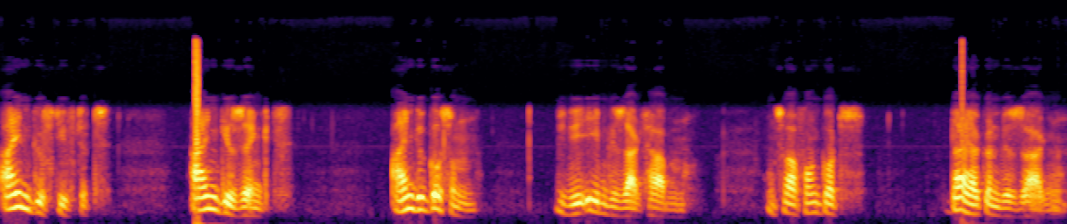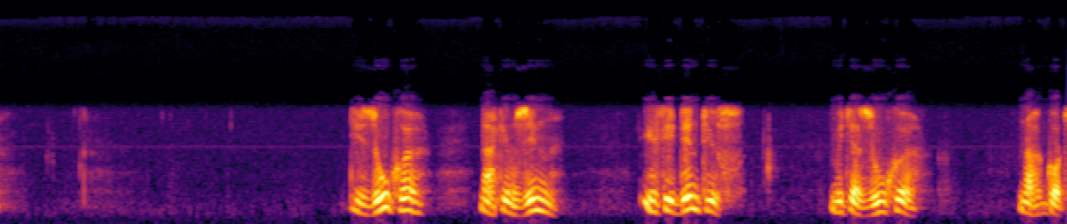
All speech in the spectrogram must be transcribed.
eingestiftet, eingesenkt, eingegossen, wie wir eben gesagt haben, und zwar von Gott. Daher können wir sagen, die Suche nach dem Sinn ist identisch mit der Suche nach Gott.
